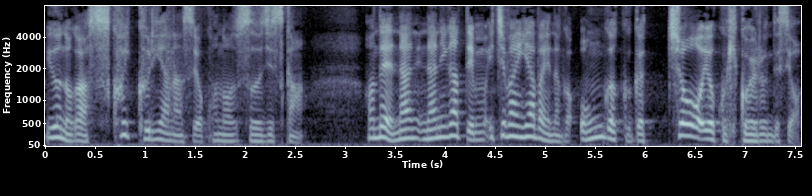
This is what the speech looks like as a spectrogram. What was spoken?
いうのがすごいクリアなんですよ、この数日間。ほんで、何、何があっても、一番やばいのが音楽が超よく聞こえるんですよ。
